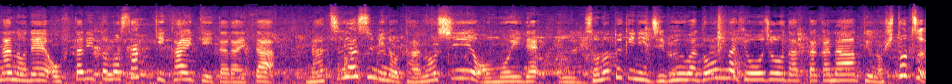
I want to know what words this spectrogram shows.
なのでお二人ともさっき書いていただいた夏休みの楽しい思い出、その時に自分はどんな表情だったかなっていうのを一つ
